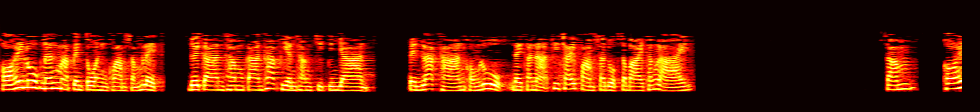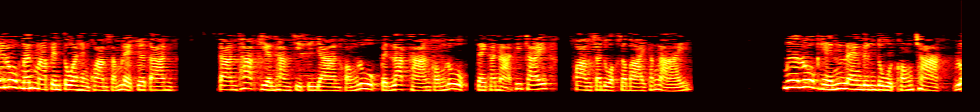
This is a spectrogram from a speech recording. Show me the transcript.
ขอให้ลูกนั้นมาเป็นตัวแห่งความสำเร็จ โดยการทำการภาคเพียรทางจิตวิญญาณ เป็นรากฐานของลูกในขณะที่ใช้ความสะดวกสบายทั้งหลาย ซ้ำ ขอให้ลูกนั้นมาเป็นตัวแห่งความสำเร็จโดยการการภาคเพียรทางจิตวิญญาณของลูกเป็นรากฐานของลูกในขณะที่ใช้ความสะดวกสบายทั้งหลาย เมื่อลูกเห็นแรงดึงดูดของฉากโล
